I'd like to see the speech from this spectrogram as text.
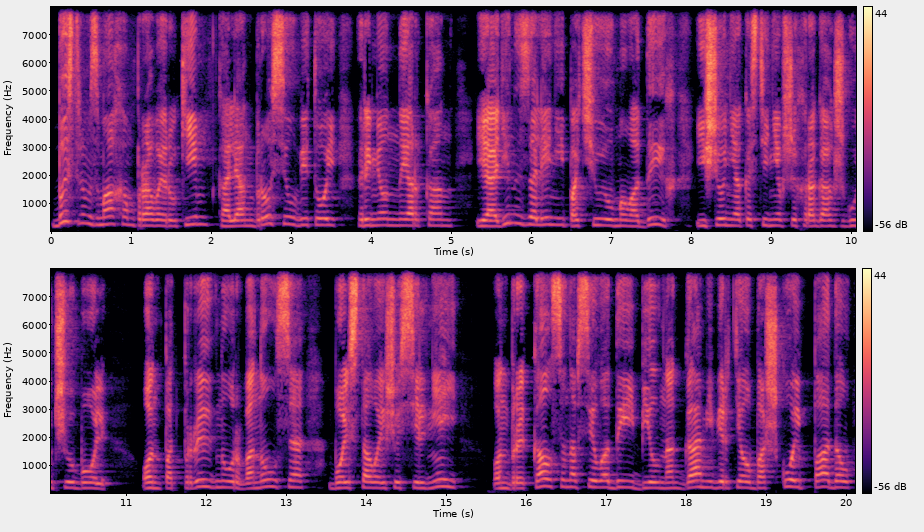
Быстрым взмахом правой руки Колян бросил витой ременный аркан, и один из оленей почуял в молодых, еще не окостеневших рогах жгучую боль. Он подпрыгнул, рванулся, боль стала еще сильней, он брыкался на все лады, бил ногами, вертел башкой, падал,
